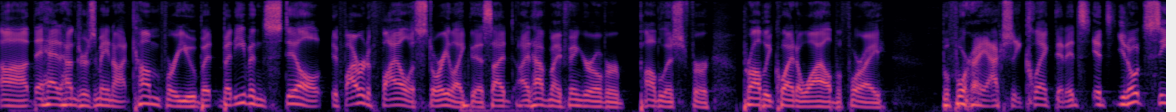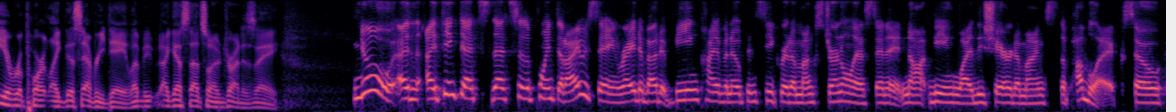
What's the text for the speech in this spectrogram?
uh, the headhunters may not come for you, but but even still, if I were to file a story like this, I'd I'd have my finger over published for probably quite a while before I before I actually clicked it. It's it's you don't see a report like this every day. Let me I guess that's what I'm trying to say. No, and I think that's that's to the point that I was saying, right, about it being kind of an open secret amongst journalists and it not being widely shared amongst the public. So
